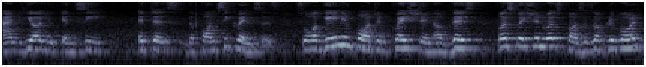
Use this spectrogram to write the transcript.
And here you can see it is the consequences. So again important question of this. First question was causes of revolt.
